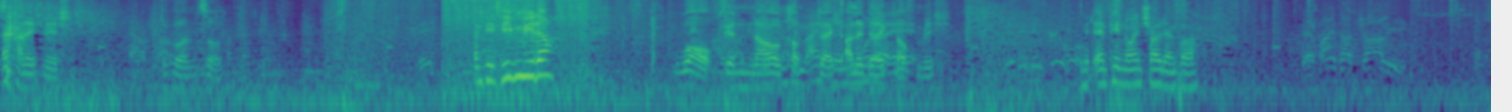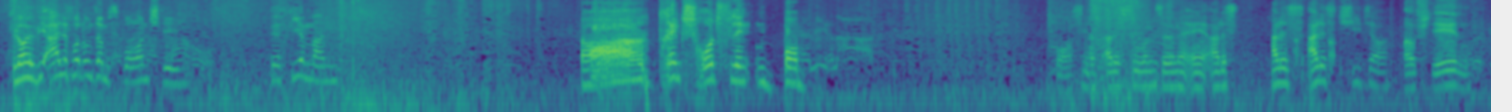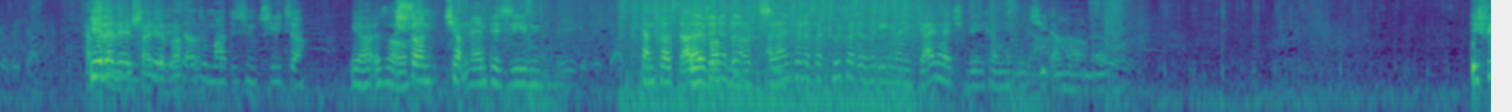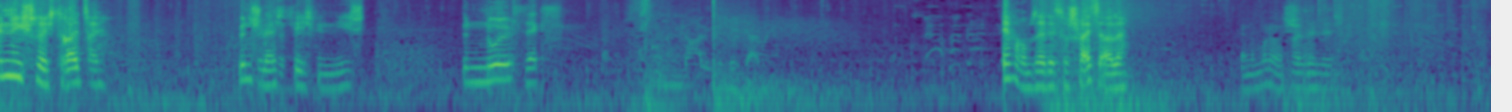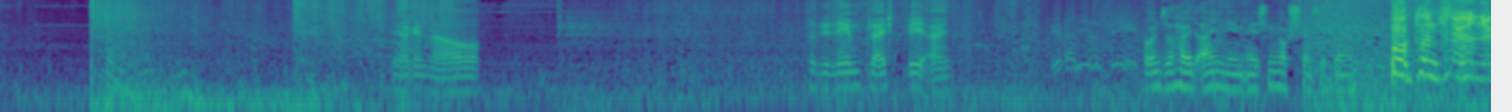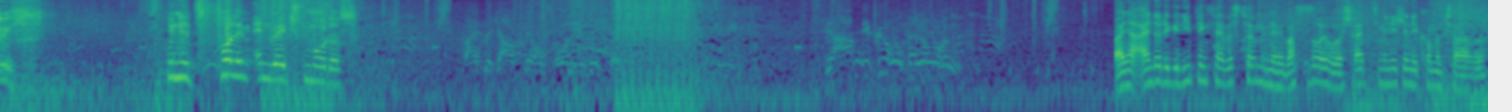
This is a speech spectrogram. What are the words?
Das kann ich nicht. Du Hurensohn. MP7 wieder. Wow, genau, kommt gleich alle direkt auf mich. Mit MP9 Schalldämpfer. Lol, wie alle von unserem Spawn stehen. Für vier Mann. Oh, Dreck Schrotflinten Bob. Boah, sind das alles Hurensöhne, ey. Alles, alles, alles Cheater. Auf jeden. Hab Jeder, der killt, ist automatisch ein Cheater. Ja, ist er auch. Schon, ich habe eine MP7. Kann fast alle Allein schon, Waffen dass er, nutzen. allein schon, dass er Glück hat, dass er gegen meine Geilheit spielen kann, muss ein Cheat anhaben. Ey. Ich bin nicht schlecht, 13. Bin schlecht. Ich bin nicht. Bin 0-6. Ja, warum seid ihr so scheiße alle? Deine Mutter ist Weiß ich nicht. Ja, genau. Und die nehmen gleich B ein. Wollen sie halt einnehmen, ey. Ist mir noch scheißegal. Boah, ganz ehrlich. Ich bin jetzt voll im Enraged-Modus. Eine eindeutige Lieblingsmap ist Terminal. Was ist eure? Schreibt es mir nicht in die Kommentare.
